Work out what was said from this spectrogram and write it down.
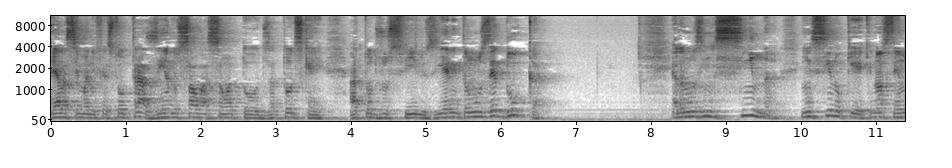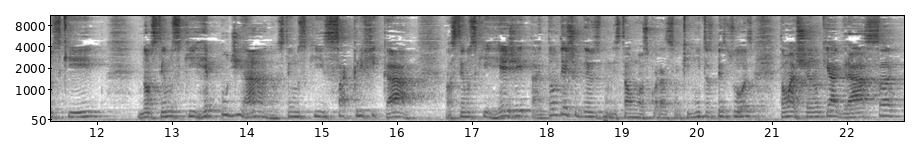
ela se manifestou trazendo salvação a todos, a todos quem? A todos os filhos. E ela então nos educa. Ela nos ensina, ensina o quê? Que nós temos que nós temos que repudiar, nós temos que sacrificar, nós temos que rejeitar. Então deixa Deus ministrar o nosso coração que muitas pessoas estão achando que a graça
